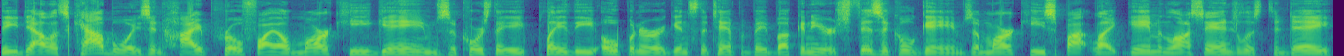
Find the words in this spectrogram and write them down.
the Dallas Cowboys in high profile marquee games. Of course, they play the opener against the Tampa Bay Buccaneers, physical games, a marquee spotlight game in Los Angeles today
